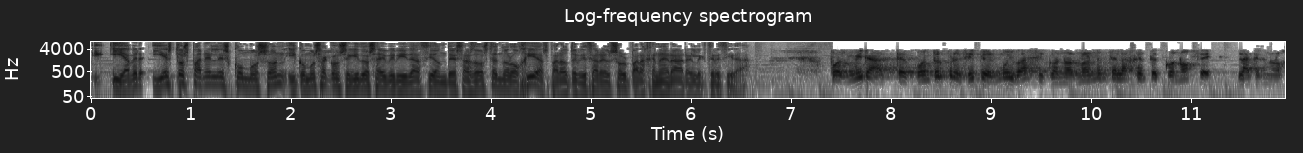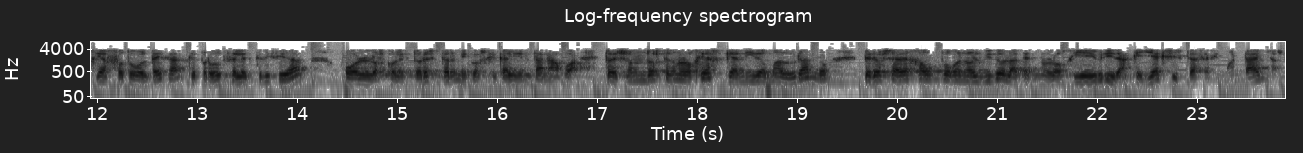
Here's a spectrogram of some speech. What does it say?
Y, y, a ver, ¿y estos paneles cómo son y cómo se ha conseguido esa hibridación de esas dos tecnologías para utilizar el sol para generar electricidad? Pues mira, te cuento el principio, es muy básico. Normalmente la gente conoce la tecnología fotovoltaica que produce electricidad o los colectores térmicos que calientan agua. Entonces son dos tecnologías que han ido madurando, pero se ha dejado un poco en olvido la tecnología híbrida, que ya existe hace 50 años,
